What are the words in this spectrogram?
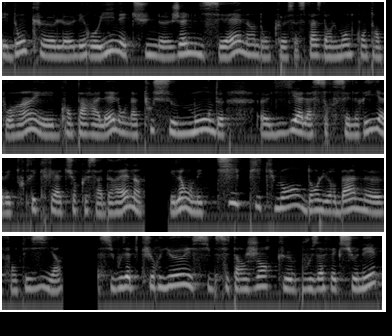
Et donc l'héroïne est une jeune lycéenne, hein, donc ça se passe dans le monde contemporain, et qu'en parallèle on a tout ce monde lié à la sorcellerie avec toutes les créatures que ça draine. Et là on est typiquement dans l'urban fantasy. Hein. Si vous êtes curieux et si c'est un genre que vous affectionnez,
